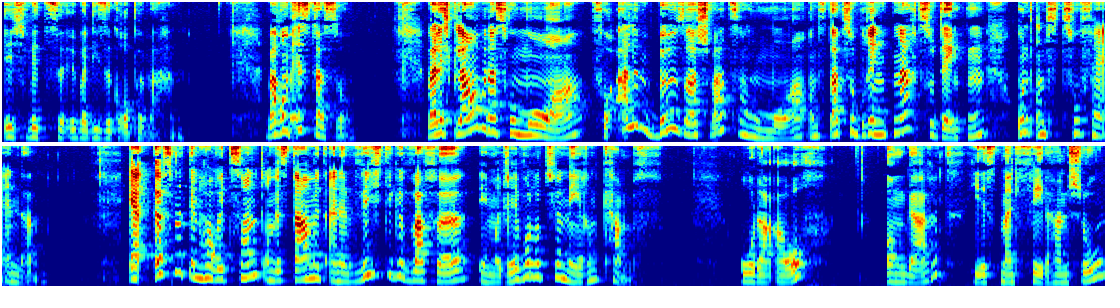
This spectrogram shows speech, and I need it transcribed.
ich Witze über diese Gruppe machen. Warum ist das so? Weil ich glaube, dass Humor, vor allem böser schwarzer Humor, uns dazu bringt, nachzudenken und uns zu verändern. Er öffnet den Horizont und ist damit eine wichtige Waffe im revolutionären Kampf. Oder auch, En garde, hier ist mein Federhandschuh.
